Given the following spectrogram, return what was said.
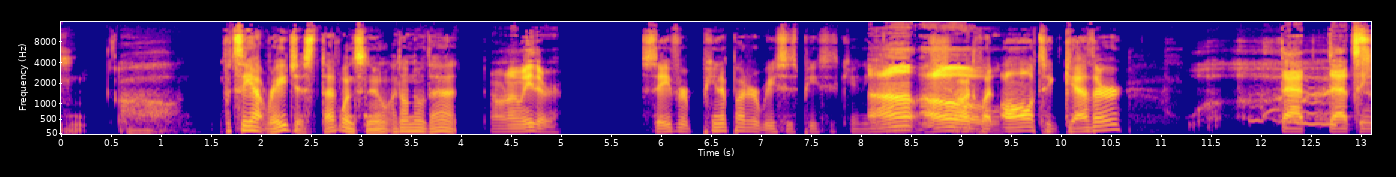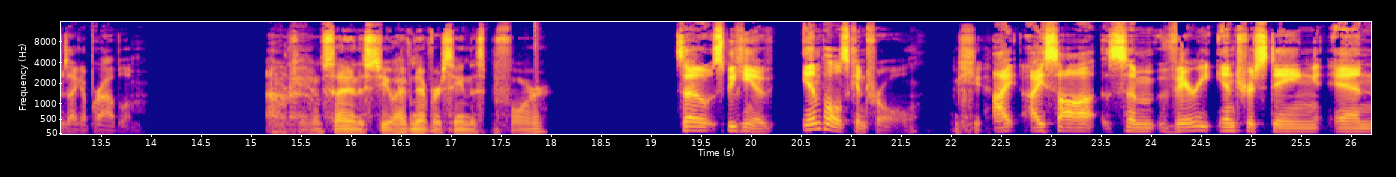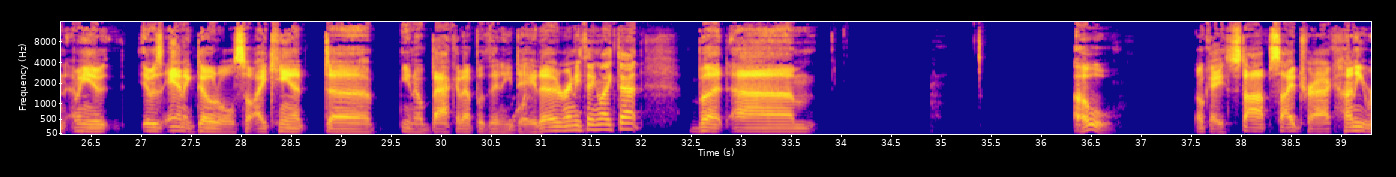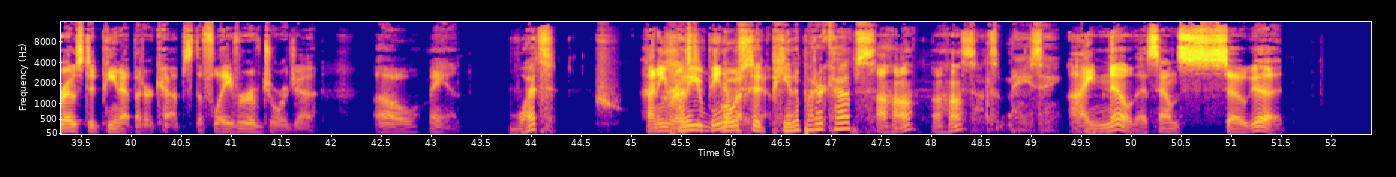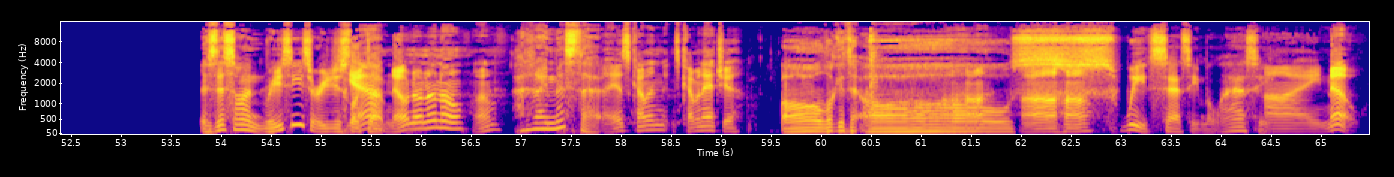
oh, what's the outrageous? That one's new. I don't know that. I don't know either. Savor peanut butter Reese's Pieces candy. Uh, Oh, chocolate oh. all together. That that seems like a problem. I don't Okay, know. I'm sending this to you. I've never seen this before. So speaking of impulse control, Yeah. I I saw some very interesting and I mean it, it was anecdotal, so I can't uh, you know back it up with any data or anything like that. But um, oh, okay, stop sidetrack. Honey roasted peanut butter cups, the flavor of Georgia. Oh man, What? Honey roasted Honey peanut roasted butter cups. peanut butter cups? Uh huh. Uh huh. Sounds amazing. I know that sounds so good. Is this on Reese's or you just looked Yeah. up? No. No. No. No. Um, How did I miss that? it's coming. It's coming at you. Oh, look at that. Oh, Uh-huh. Uh-huh. sweet sassy molassy. I know.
